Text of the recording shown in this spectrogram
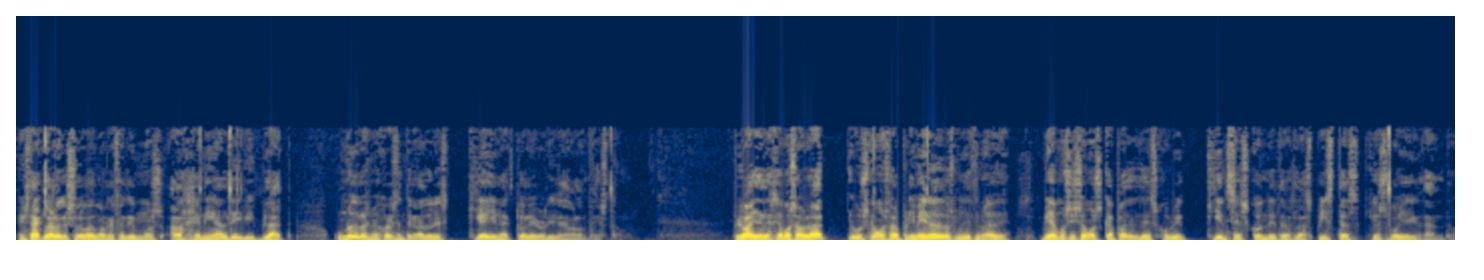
Está claro que solo podemos referirnos al genial David Blatt, uno de los mejores entrenadores que hay en la actual Euroliga de baloncesto. Pero vaya, dejemos hablar y busquemos al primero de 2019 y veamos si somos capaces de descubrir quién se esconde tras las pistas que os voy a ir dando.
